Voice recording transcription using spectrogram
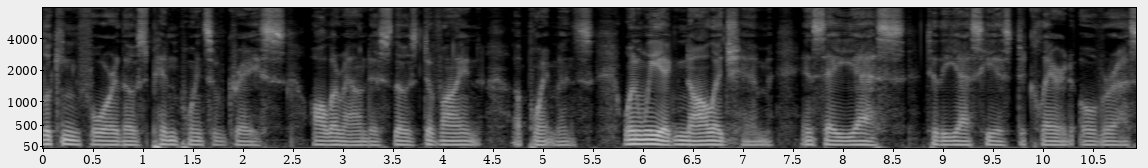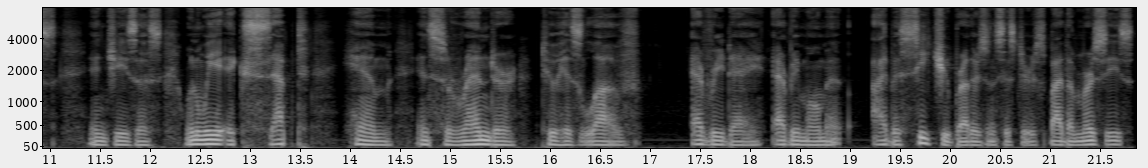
looking for those pinpoints of grace all around us, those divine appointments. When we acknowledge Him and say yes to the yes He has declared over us in Jesus, when we accept Him and surrender to His love every day, every moment, I beseech you, brothers and sisters, by the mercies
